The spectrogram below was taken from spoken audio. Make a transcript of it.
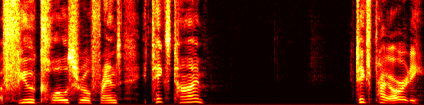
a few close, real friends, it takes time, it takes priority.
